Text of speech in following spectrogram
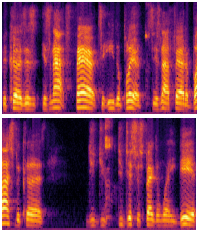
because it's it's not fair to either player. It's not fair to Bosh because you you you disrespecting what he did,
